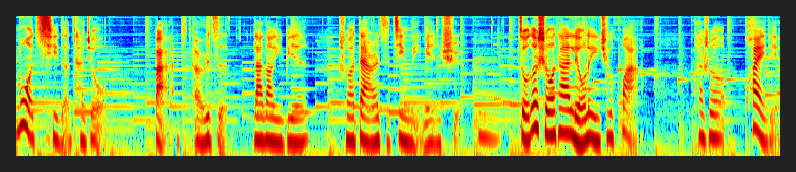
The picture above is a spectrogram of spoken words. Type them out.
默契的，他就把儿子拉到一边，说要带儿子进里面去。嗯，走的时候他留了一句话，他说：“快一点，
